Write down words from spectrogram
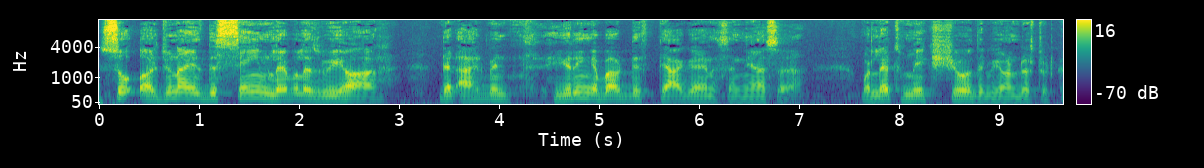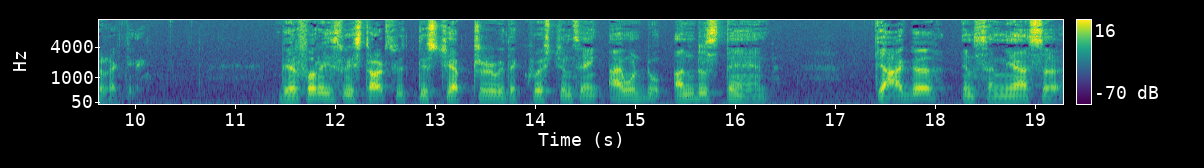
So Arjuna is the same level as we are that I had been hearing about this tyaga and sannyasa, but let's make sure that we understood correctly. Therefore, he starts with this chapter with a question saying, I want to understand tyaga and sannyasa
